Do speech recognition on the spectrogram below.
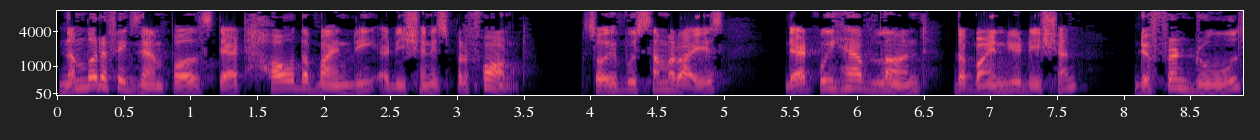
number of examples that how the binary addition is performed. So if we summarize that we have learned the binary addition, different rules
